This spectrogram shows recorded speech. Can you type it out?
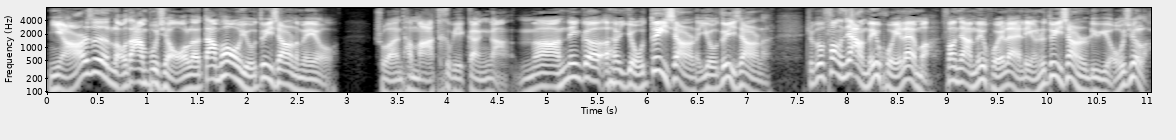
你儿子老大不小了，大炮有对象了没有？说完，他妈特别尴尬啊，那个有对象了，有对象了，这不放假没回来吗？放假没回来，领着对象旅游去了。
